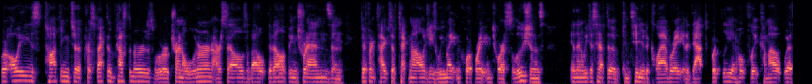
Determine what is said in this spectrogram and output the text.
we're always talking to prospective customers. We're trying to learn ourselves about developing trends and different types of technologies we might incorporate into our solutions. And then we just have to continue to collaborate and adapt quickly and hopefully come out with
